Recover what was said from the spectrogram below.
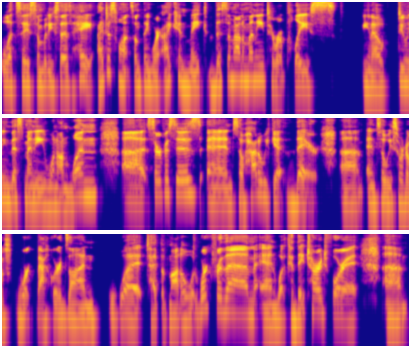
let's say somebody says, Hey, I just want something where I can make this amount of money to replace you know, doing this many one-on-one uh, services, and so how do we get there? Um, and so we sort of work backwards on what type of model would work for them and what could they charge for it. Um,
